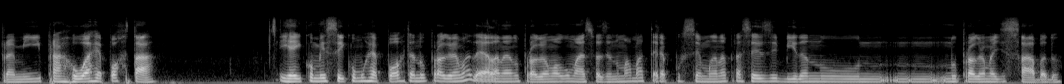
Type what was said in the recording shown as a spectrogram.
para mim ir para rua reportar. E aí comecei como repórter no programa dela, né? No programa Algo Mais, fazendo uma matéria por semana para ser exibida no, no programa de sábado.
